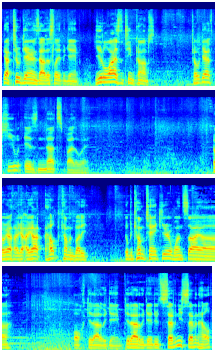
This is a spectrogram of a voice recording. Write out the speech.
You got two Garens out this late in the game. Utilize the team comps. Cho'Gath Q is nuts, by the way. Cho'Gath, I got, I got help coming, buddy. You'll become tankier once I, uh... Oh, get out of the game. Get out of the game, dude. 77 health.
